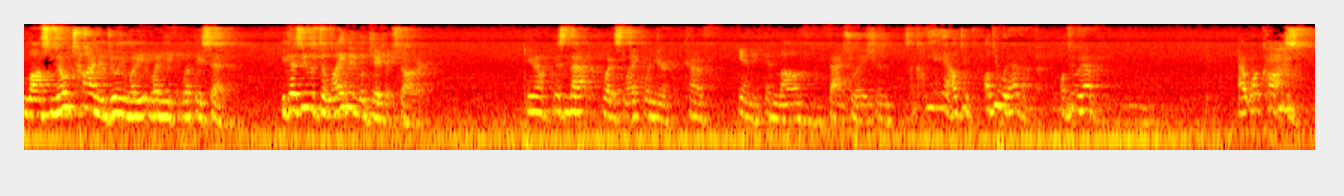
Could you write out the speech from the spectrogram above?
lost no time in doing what, he, what, he, what they said because he was delighted with Jacob's daughter. You know, isn't that what it's like when you're kind of in, in love, infatuation? It's like, oh yeah, yeah, I'll do, I'll do whatever. I'll do whatever. At what cost?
